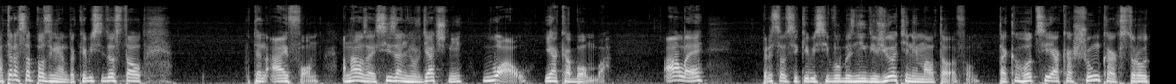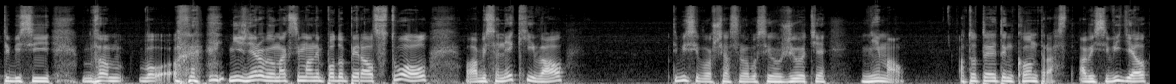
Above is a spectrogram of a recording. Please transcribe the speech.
A teraz sa pozri na to, keby si dostal ten iPhone a naozaj si za ňo vďačný, wow, jaká bomba. Ale Predstav si, keby si vôbec nikdy v živote nemal telefón. Tak hoci aká šunka, s ktorou ty by si v, v, nič nerobil, maximálne podopieral stôl, aby sa nekýval, ty by si bol šťastný, lebo si ho v živote nemal. A toto je ten kontrast, aby si videl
